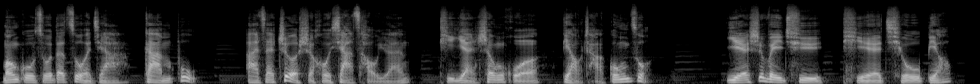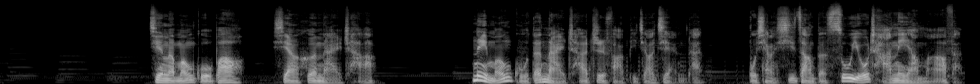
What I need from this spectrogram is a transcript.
蒙古族的作家干部。爱在这时候下草原体验生活、调查工作，也是为去贴秋膘。进了蒙古包，先喝奶茶。内蒙古的奶茶制法比较简单，不像西藏的酥油茶那样麻烦，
